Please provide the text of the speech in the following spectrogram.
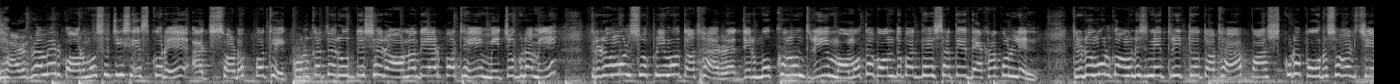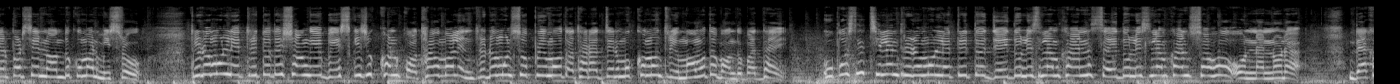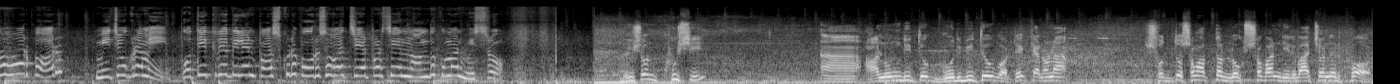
ঝাড়গ্রামের কর্মসূচি শেষ করে আজ সড়ক পথে কলকাতার উদ্দেশ্যে রওনা দেওয়ার পথে মেচোগ্রামে তৃণমূল সুপ্রিমো তথা রাজ্যের মুখ্যমন্ত্রী মমতা বন্দ্যোপাধ্যায়ের সাথে দেখা করলেন তৃণমূল কংগ্রেস নেতৃত্ব তথা পাঁশকুড়া পৌরসভার চেয়ারপারসন নন্দকুমার মিশ্র। তৃণমূল নেতৃত্বদের সঙ্গে বেশ কিছুক্ষণ কথাও বলেন তৃণমূল সুপ্রিমো তথা রাজ্যের মুখ্যমন্ত্রী মমতা বন্দ্যোপাধ্যায়। উপস্থিত ছিলেন তৃণমূল নেতৃত্ব জৈদুল ইসলাম খান সৈদুল ইসলাম খান সহ অন্যান্যরা। দেখা হওয়ার পর মিচোগ্রামে প্রতিক্রিয়া দিলেন পাঁশকুড়া পৌরসভার চেয়ারপারসন নন্দকুমার মিশ্র। ভীষণ খুশি আনন্দিত, গর্বিতও বটে, কেননা সদ্য সমাপ্ত লোকসভা নির্বাচনের পর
